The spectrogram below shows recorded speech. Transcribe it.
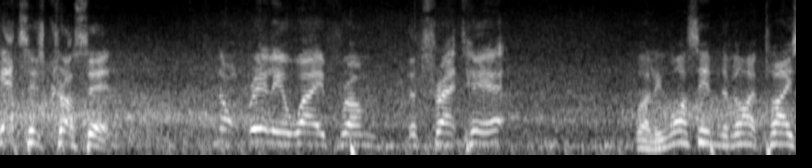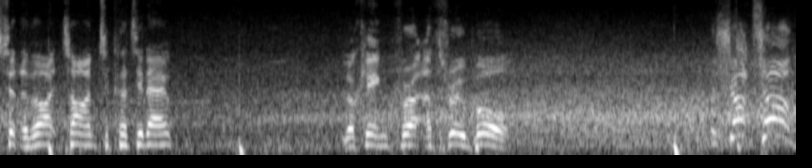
Gets his cross in. Not really away from the threat here. Well, he was in the right place at the right time to cut it out. Looking for a through ball. The shot's on!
